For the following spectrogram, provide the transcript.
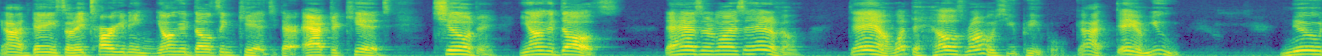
God dang, so they targeting young adults and kids. They're after kids, children, young adults that has their lives ahead of them. Damn, what the hell's wrong with you people? God damn, you knew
